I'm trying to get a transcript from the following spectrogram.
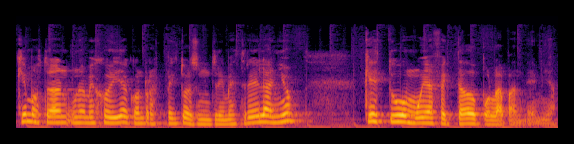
que mostraron una mejoría con respecto al segundo trimestre del año, que estuvo muy afectado por la pandemia.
